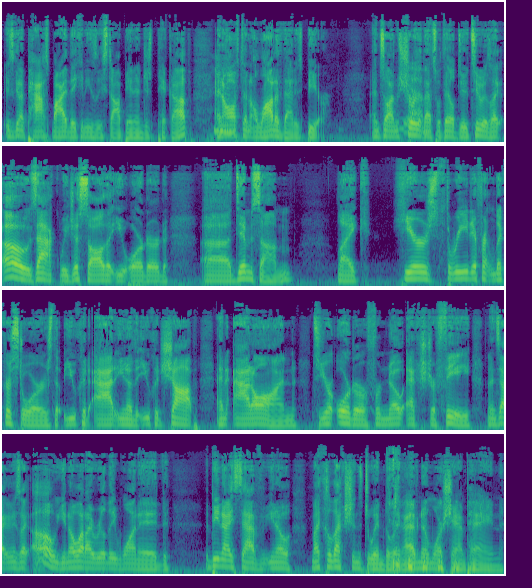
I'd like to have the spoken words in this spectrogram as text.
is going to pass by they can easily stop in and just pick up and often a lot of that is beer. And so I'm sure Yeah. that that's what they'll do too. Is like, oh, Zach, we just saw that you ordered uh, dim sum. Like, here's three different liquor stores that you could add, you know, that you could shop and add on to your order for no extra fee. And then Zach was like, oh, you know what? I really wanted. It'd be nice to have, you know, my collection's dwindling. I have no more champagne,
